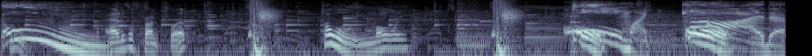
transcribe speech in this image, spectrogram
Oh. That is a front flip. Holy moly! Oh my god.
